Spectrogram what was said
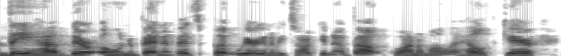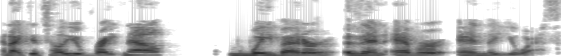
they have their own benefits, but we're going to be talking about Guatemala healthcare, and I can tell you right now, way better than ever in the US.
